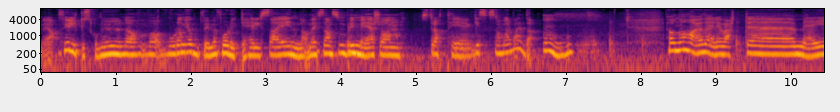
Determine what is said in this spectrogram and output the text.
ja, fylkeskommune. Hvordan jobber vi med folkehelsa i Innlandet? Som blir mer sånn strategisk samarbeid, da. Ja, nå har jo dere vært eh, med i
